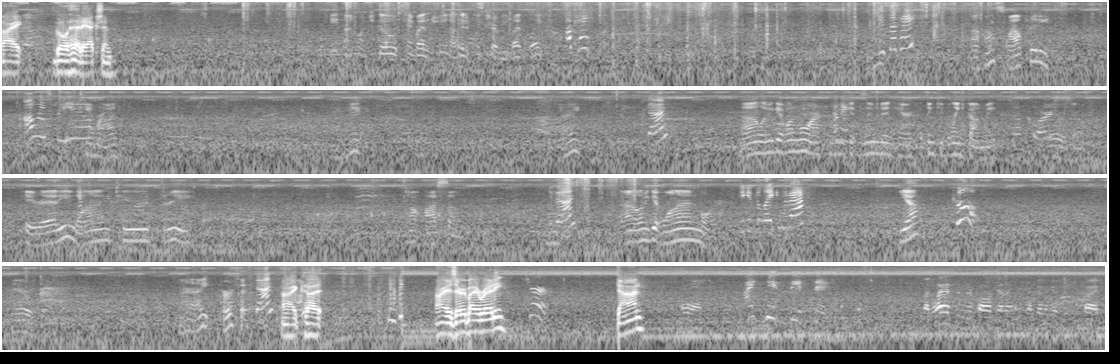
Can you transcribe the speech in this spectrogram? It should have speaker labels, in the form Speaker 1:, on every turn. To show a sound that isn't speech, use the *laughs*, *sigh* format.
Speaker 1: All right, go ahead, action.
Speaker 2: Ethan, why don't you go stand by the tree and I'll get a picture of you by the lake.
Speaker 3: Okay. This okay?
Speaker 2: Uh-huh, smile pretty.
Speaker 3: Always for you.
Speaker 2: Camera on. Alright. Alright.
Speaker 3: Done?
Speaker 2: Uh, let me get one more. Let me
Speaker 3: Okay.
Speaker 2: get zoomed in here. I think you blinked on me.
Speaker 3: Of
Speaker 2: There
Speaker 3: course.
Speaker 2: we go. Okay, ready? One, two, three. Oh, awesome.
Speaker 3: You done?
Speaker 2: Uh, let me get one more.
Speaker 3: Did you get the lake in the back?
Speaker 2: Yeah?
Speaker 3: Cool.
Speaker 2: There we go. Alright, perfect.
Speaker 3: Done?
Speaker 1: All right, cut. All right, is everybody ready?
Speaker 3: Sure.
Speaker 1: Don?
Speaker 3: I can't see a thing.
Speaker 4: My glasses are fogging up. Okay, we go. All right.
